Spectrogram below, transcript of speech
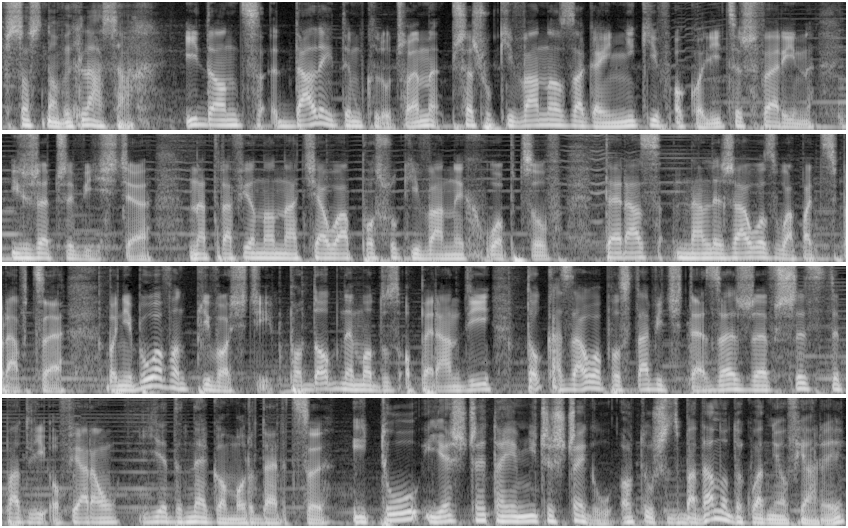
w sosnowych lasach. Idąc dalej tym kluczem, przeszukiwano zagajniki w okolicy Szwerin i rzeczywiście natrafiono na ciała poszukiwanych chłopców. Teraz należało złapać sprawcę, bo nie było wątpliwości. Podobne modus operandi to kazało postawić tezę, że wszyscy padli ofiarą jednego mordercy. I tu jeszcze tajemniczy szczegół. Otóż zbadano dokładnie ofiary.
